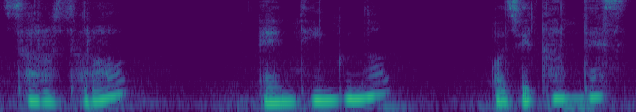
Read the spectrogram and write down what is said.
そろそろエンディングのお時間です。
